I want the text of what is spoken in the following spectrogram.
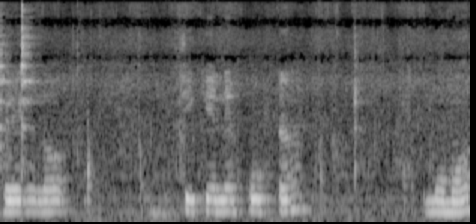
হয়ে গেল চিকেনের পুরটা মোমোর।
